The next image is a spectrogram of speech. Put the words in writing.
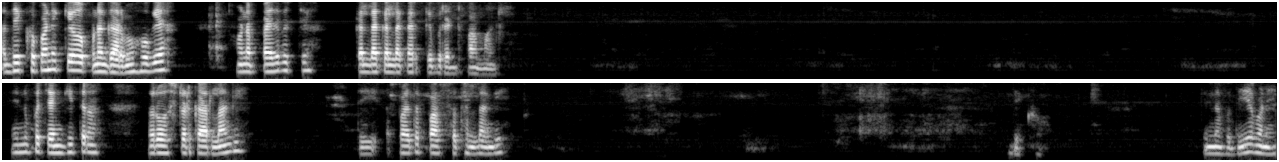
ਆ ਦੇਖੋ ਭੈਣੇ, ਘਿਓ ਆਪਣਾ ਗਰਮ ਹੋ ਗਿਆ। ਹੁਣ ਆਪਾਂ ਇਹਦੇ ਵਿੱਚ ਕੱਲਾ ਕੱਲਾ ਕਰਕੇ ਬ੍ਰੈਡ ਪਾਵਾਂਗੇ। ਇਹਨੂੰ ਆਪਾਂ ਚੰਗੀ ਤਰ੍ਹਾਂ ਰੋਸਟਡ ਕਰ ਲਾਂਗੇ ਤੇ ਆਪਾਂ ਇਹਦਾ ਪਾਸਾ ਥੱਲਾਂਗੇ ਦੇਖੋ ਕਿੰਨਾ ਵਧੀਆ ਬਣਿਆ।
